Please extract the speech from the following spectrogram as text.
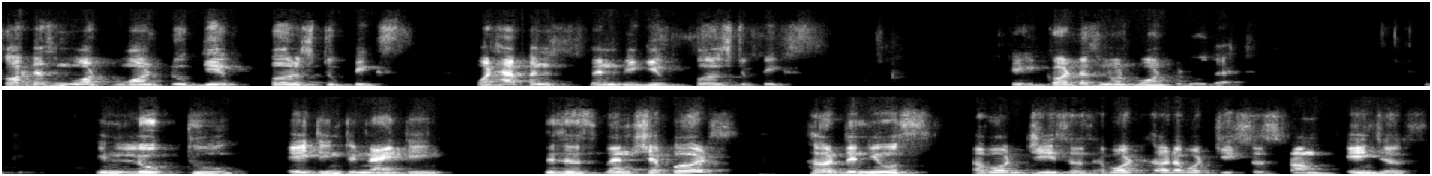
God doesn't want, want to give pearls to pigs. What happens when we give pearls to pigs? Okay, God does not want to do that. Okay. In Luke 2 18 to 19, this is when shepherds heard the news about Jesus, about heard about Jesus from angels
